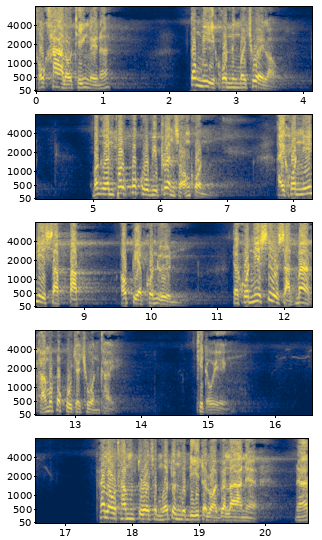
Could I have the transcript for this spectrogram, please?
เขาฆ่าเราทิ้งเลยนะ ต้องมีอีกคนหนึ่งมาช่วยเราบังเอิญพวกพวกกูมีเพื่อนสองคน ไอคนนี้นี่สับปับเอาเปรียบคนอื่น แต่คนนี้ซื่อสัตย์มากถามว่าพวกกูจะชวนใคร คิดเอาเอง ถ้าเราทำตัวเสมอตนบดีตลอดเวลาเนี่ยนะ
